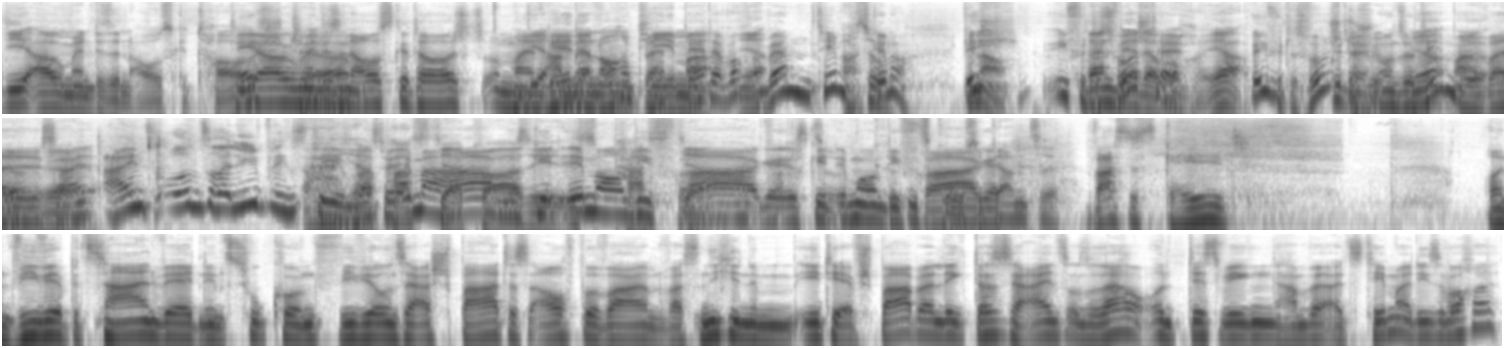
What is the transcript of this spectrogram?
die Argumente sind ausgetauscht. Die Argumente sind ausgetauscht und mein wir haben ja noch ein Thema. Woche. Ja. Wir haben ein Thema, so, genau. genau. Ich, ich würde das vorstellen. Woche, ja. Ich würde das vorstellen, unser Thema, weil es ist eins unserer Lieblingsthemen, was wir immer haben. Es geht immer um die Frage, es geht immer um die Frage, was ist Geld? Und wie wir bezahlen werden in Zukunft, wie wir unser Erspartes aufbewahren, was nicht in einem ETF-Sparplan liegt. Das ist ja eins unserer Sachen. Und deswegen haben wir als Thema diese Woche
